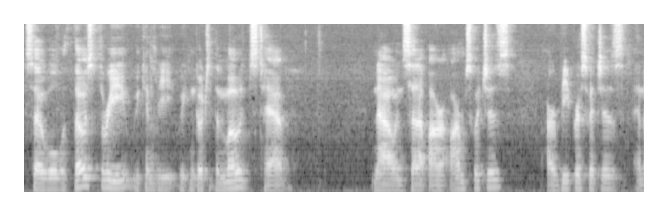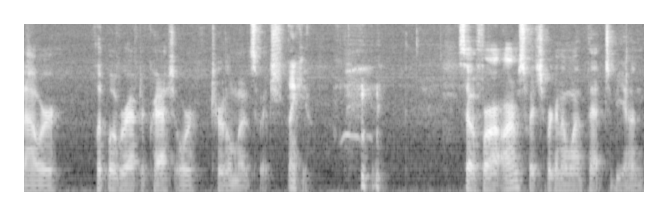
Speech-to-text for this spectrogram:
So well, with those three, we can be we can go to the modes tab now and set up our arm switches, our beeper switches, and our flip over after crash or turtle mode switch. Thank you. So for our arm switch, we're gonna want that to be on.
